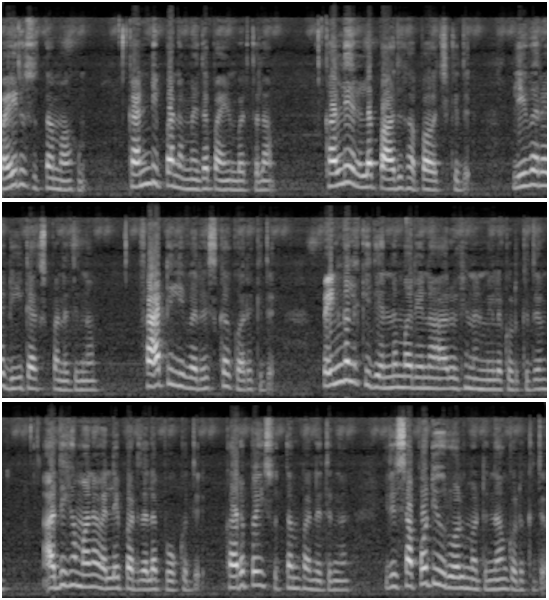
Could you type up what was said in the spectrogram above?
வயிறு சுத்தமாகும். கண்டிப்பாக நம்ம இதை பயன்படுத்தலாம். கல்லீரலை பாதுகாப்பாக வச்சுக்குது. லிவரை டீடாக்ஸ் பண்ணுதுங்க. ஃபேட்டி லிவர் ரிஸ்க்கை குறைக்குது. பெண்களுக்கு இது என்ன மாதிரியான ஆரோக்கிய நன்மைகளை கொடுக்குது? அதிகமான வெள்ளைப்படுதலை போக்குது. கருப்பை சுத்தம் பண்ணுதுங்க. இது சப்போர்ட்டிவ் ரோல் மட்டும்தான் கொடுக்குது.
